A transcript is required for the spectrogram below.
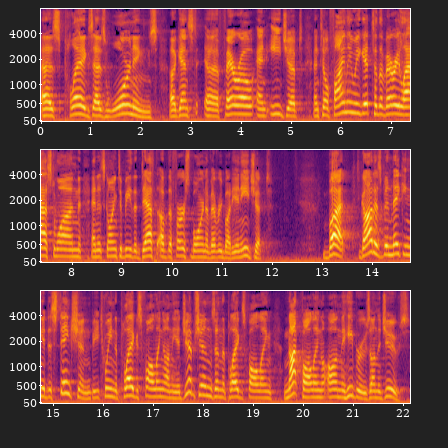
as plagues, as warnings against uh, Pharaoh and Egypt until finally we get to the very last one, and it's going to be the death of the firstborn of everybody in Egypt. But God has been making a distinction between the plagues falling on the Egyptians and the plagues falling, not falling on the Hebrews, on the Jews.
